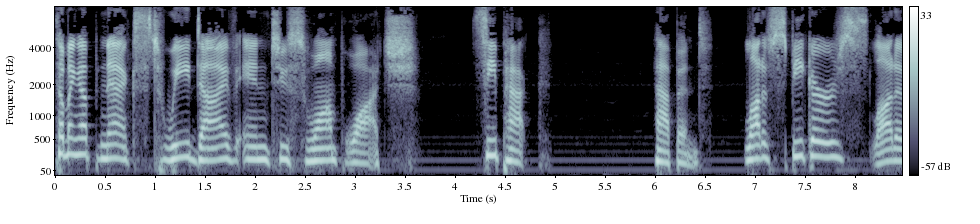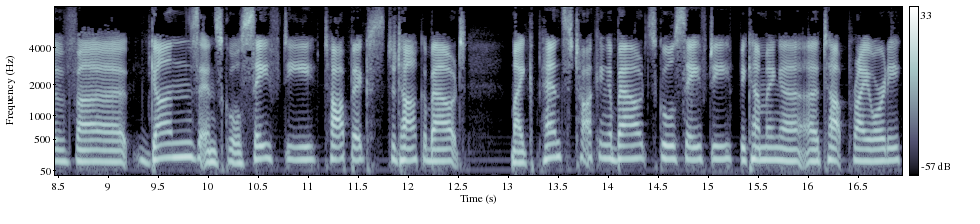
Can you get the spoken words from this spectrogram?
Coming up next, we dive into Swamp Watch. CPAC happened. A lot of speakers, a lot of uh, guns and school safety topics to talk about. Mike Pence talking about school safety becoming a, a top priority.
